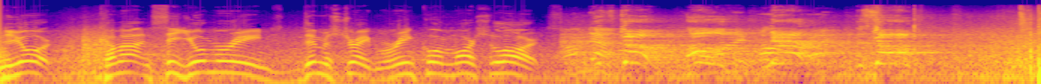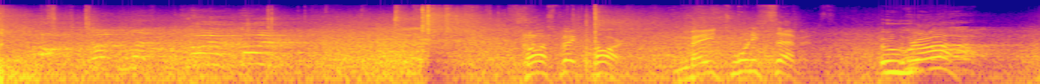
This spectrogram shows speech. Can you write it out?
New York, come out and see your Marines demonstrate Marine Corps martial arts. Let's go! All of it! Now! Let's go! Prospect Park, May 27th. Hoorah!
